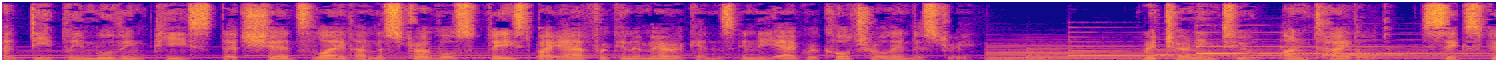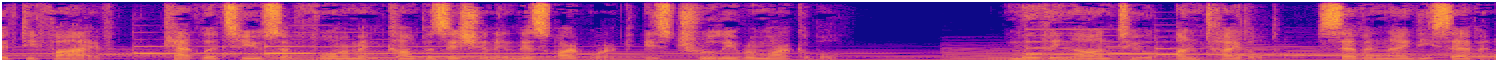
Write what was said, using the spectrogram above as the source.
a deeply moving piece that sheds light on the struggles faced by African Americans in the agricultural industry. Returning to Untitled, 655, Catlett's use of form and composition in this artwork is truly remarkable. Moving on to Untitled, 797,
